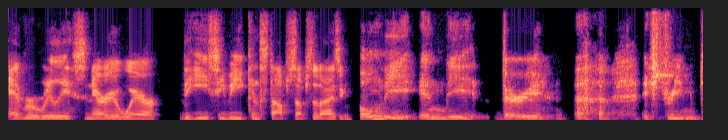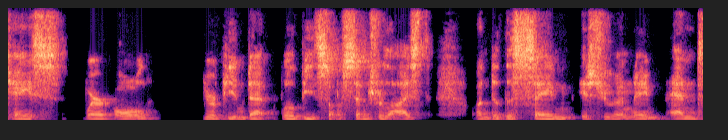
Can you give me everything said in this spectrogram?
ever really a scenario where the ECB can stop subsidizing? Only in the very uh, extreme case where all European debt will be sort of centralized under the same issuer name. And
